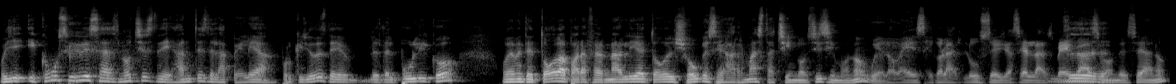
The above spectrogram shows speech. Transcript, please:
Oye, ¿y cómo se vive esas noches de antes de la pelea? Porque yo desde, desde el público, obviamente toda la parafernalia y todo el show que se arma está chingosísimo, ¿no? Güey, lo ves con las luces, ya sea en Las Vegas o donde sea, ¿no?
